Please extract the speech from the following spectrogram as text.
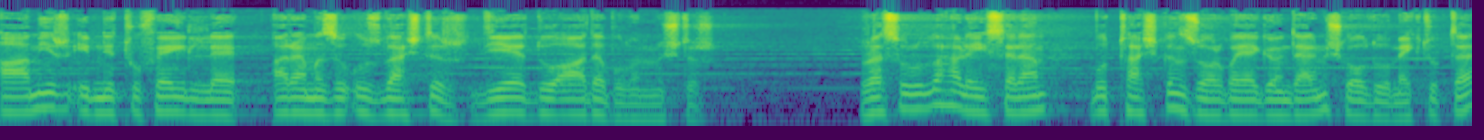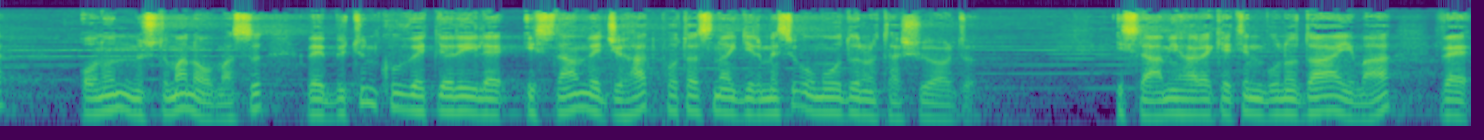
Amir İbni Tufeil ile aramızı uzlaştır diye duada bulunmuştur. Resulullah Aleyhisselam bu taşkın zorbaya göndermiş olduğu mektupta onun Müslüman olması ve bütün kuvvetleriyle İslam ve cihat potasına girmesi umudunu taşıyordu. İslami hareketin bunu daima ve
